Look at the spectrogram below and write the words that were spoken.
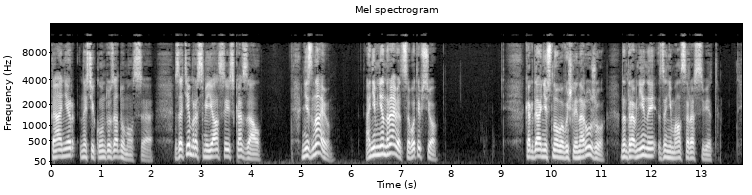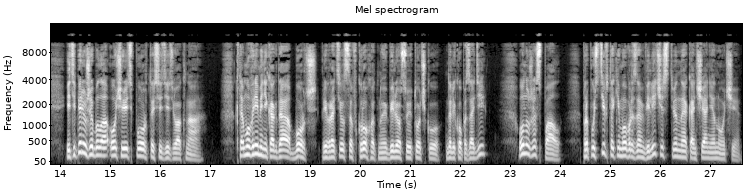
Танер на секунду задумался, затем рассмеялся и сказал, «Не знаю. Они мне нравятся, вот и все». Когда они снова вышли наружу, над равниной занимался рассвет. И теперь уже была очередь порта сидеть у окна. К тому времени, когда Бордж превратился в крохотную белесую точку далеко позади, он уже спал, пропустив таким образом величественное окончание ночи.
